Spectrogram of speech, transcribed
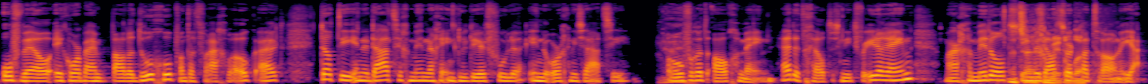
Ofwel, ik hoor bij een bepaalde doelgroep, want dat vragen we ook uit. Dat die inderdaad zich minder geïncludeerd voelen in de organisatie. Over het algemeen. Hè, dat geldt dus niet voor iedereen, maar gemiddeld zien we dat soort patronen. Ja.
